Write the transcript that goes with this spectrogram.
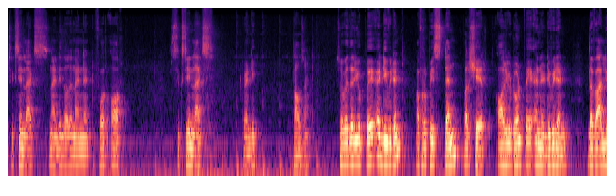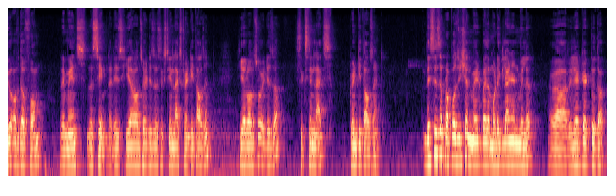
16 lakhs 19,994 or 16 lakhs 20,000 so whether you pay a dividend of rupees 10 per share or you don't pay any dividend the value of the firm remains the same that is here also it is a 16 lakhs 20,000 here also it is a 16 lakhs 20,000 this is a proposition made by the Modigliani and Miller uh, related to the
